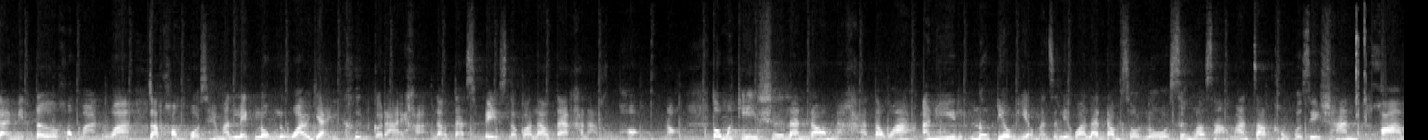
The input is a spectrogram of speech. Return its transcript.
diameter ของมันว่าจัด compose ให้มันเล็กลงหรือว่าใหญ่ขึ้นก็ได้ค่ะ แล้วแต่ space แล้วก็แล้วแต่ขนาดของ ห้องเนาะตัวเมื่อกี้ชื่อ random นะคะ แต่ว่าอันนี้ลูกเดี่ยวๆมันจะเรียกว่า random solo ซึ่งเราสามารถจัด composition ความ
